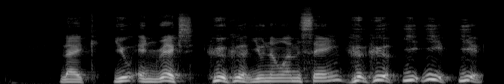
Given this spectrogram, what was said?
like you and Rex. 呵呵，You know what I'm saying? 呵呵，耶耶耶。”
